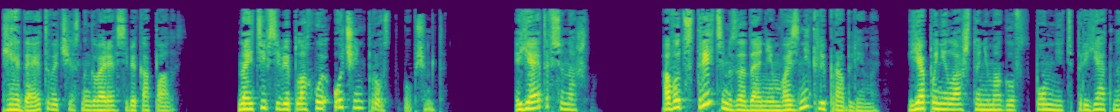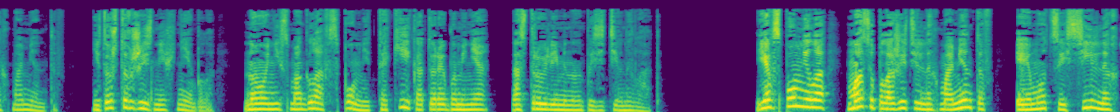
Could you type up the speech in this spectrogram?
Я и до этого, честно говоря, в себе копалась. Найти в себе плохое очень просто, в общем-то. Я это все нашла. А вот с третьим заданием возникли проблемы. Я поняла, что не могу вспомнить приятных моментов. Не то, что в жизни их не было, но не смогла вспомнить такие, которые бы меня настроили именно на позитивный лад. Я вспомнила массу положительных моментов и эмоций сильных,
